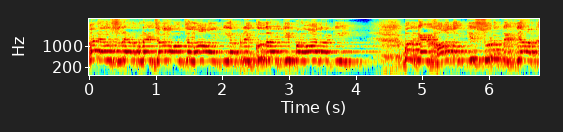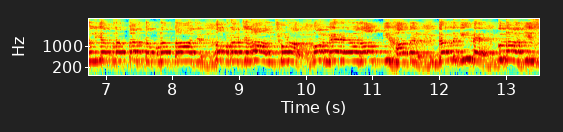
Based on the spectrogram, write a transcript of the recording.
ارے اس نے اپنے جاؤ جلال کی، اپنی قدرت کی پرواہ نہ کی، بلکہ خادم کی صورت اختیار کر لیا اپنا تخت، اپنا تاج، اپنا جلال چھوڑا اور میرے اور آپ کی خاطر گندگی میں، گناہ کی اس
